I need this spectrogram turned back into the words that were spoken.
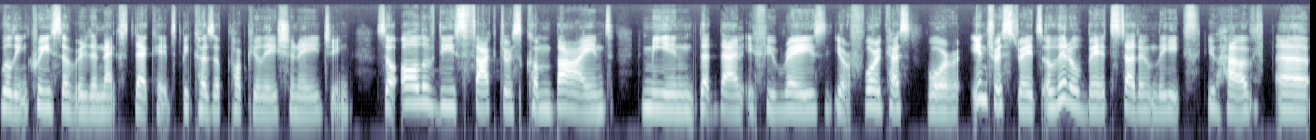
will increase over the next decades because of population aging. So, all of these factors combined mean that then if you raise your forecast for interest rates a little bit, suddenly you have a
